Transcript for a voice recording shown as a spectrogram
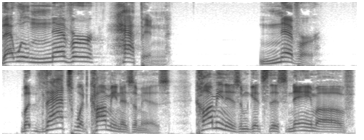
That will never happen. Never. But that's what communism is. Communism gets this name of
